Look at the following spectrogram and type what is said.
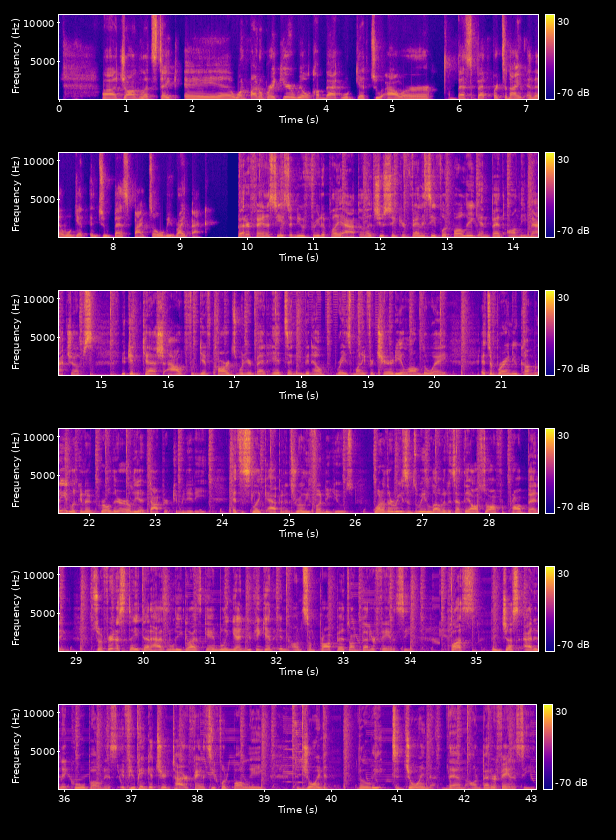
Jong, let's take a one final break here. We'll come back. We'll get to our best bet for tonight, and then we'll get into best bite. So we'll be right back. Bettor Fantasy is a new free to play app that lets you sync your fantasy football league and bet on the matchups. You can cash out for gift cards when your bet hits and even help raise money for charity along the way. It's a brand new company looking to grow their early adopter community. It's a slick app and it's really fun to use. One of the reasons we love it is that they also offer prop betting. So if you're in a state that hasn't legalized gambling yet, you can get in on some prop bets on Bettor Fantasy. Plus, they just added a cool bonus. If you can get your entire fantasy football league to join the league to join them on Bettor Fantasy,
